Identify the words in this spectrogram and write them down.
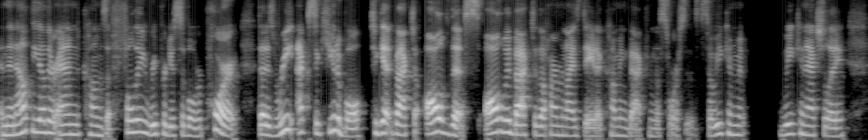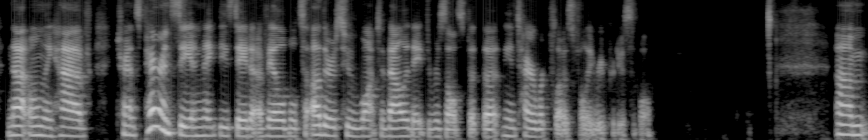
and then out the other end comes a fully reproducible report that is re-executable to get back to all of this, all the way back to the harmonized data coming back from the sources. So we can, we can actually not only have transparency and make these data available to others who want to validate the results, but the, the entire workflow is fully reproducible. Um,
